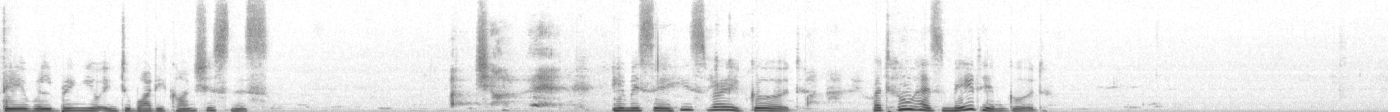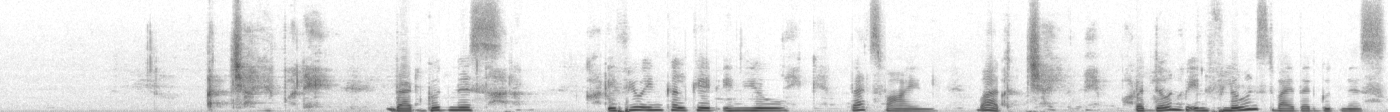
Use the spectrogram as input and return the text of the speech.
They will bring you into body consciousness. You may say, He's very good, but who has made him good? That goodness if you inculcate in you, that's fine. But but don't be influenced by that goodness.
